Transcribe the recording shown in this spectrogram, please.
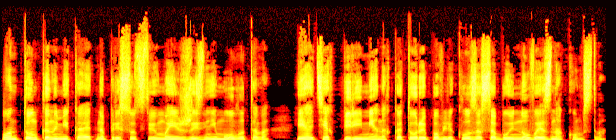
Он тонко намекает на присутствие в моей жизни Молотова и о тех переменах, которые повлекло за собой новое знакомство.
